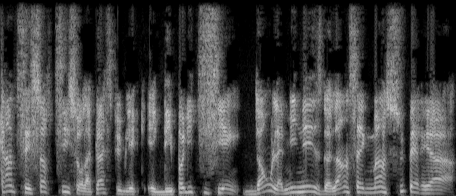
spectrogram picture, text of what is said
quand c'est sorti sur la place publique et que des politiciens, dont la ministre de l'enseignement supérieur,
